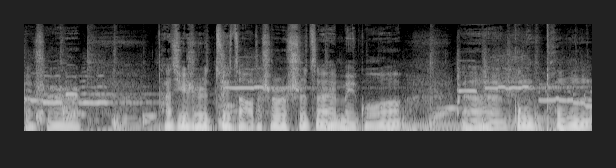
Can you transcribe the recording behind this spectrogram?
就是他其实最早的时候是在美国，呃，共同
